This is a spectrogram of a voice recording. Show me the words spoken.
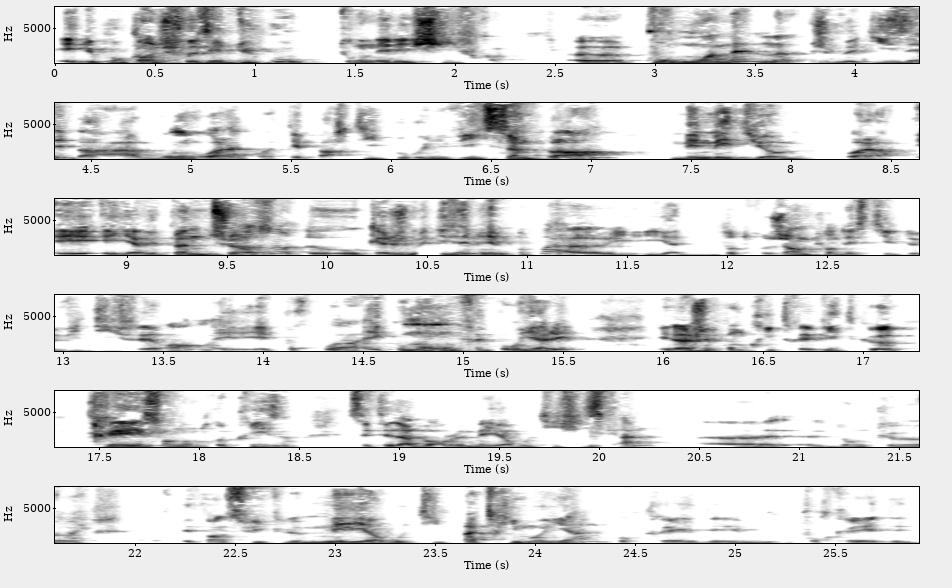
Et du coup, quand je faisais du coup tourner les chiffres euh, pour moi-même, je me disais, bah bon, voilà quoi, t'es parti pour une vie sympa mais médium. Voilà. Et il y avait plein de choses euh, auxquelles je me disais, mais pourquoi euh, Il y a d'autres gens qui ont des styles de vie différents, et, pourquoi Et comment on fait pour y aller? Et là, j'ai compris très vite que créer son entreprise, c'était d'abord le meilleur outil fiscal. Euh, donc, euh, c'est ensuite le meilleur outil patrimonial pour créer des pour créer des,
